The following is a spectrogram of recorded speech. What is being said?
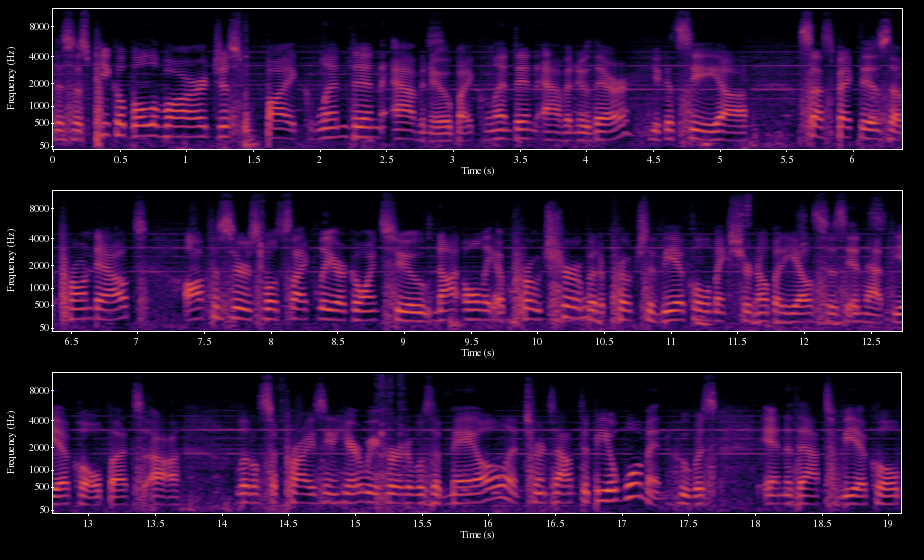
This is Pico Boulevard just by Glendon Avenue, by Glendon Avenue there. You can see uh, suspect is uh, proned out. Officers most likely are going to not only approach her, but approach the vehicle, make sure nobody else is in that vehicle. But uh, little surprising here. We heard it was a male. It turns out to be a woman who was in that vehicle,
